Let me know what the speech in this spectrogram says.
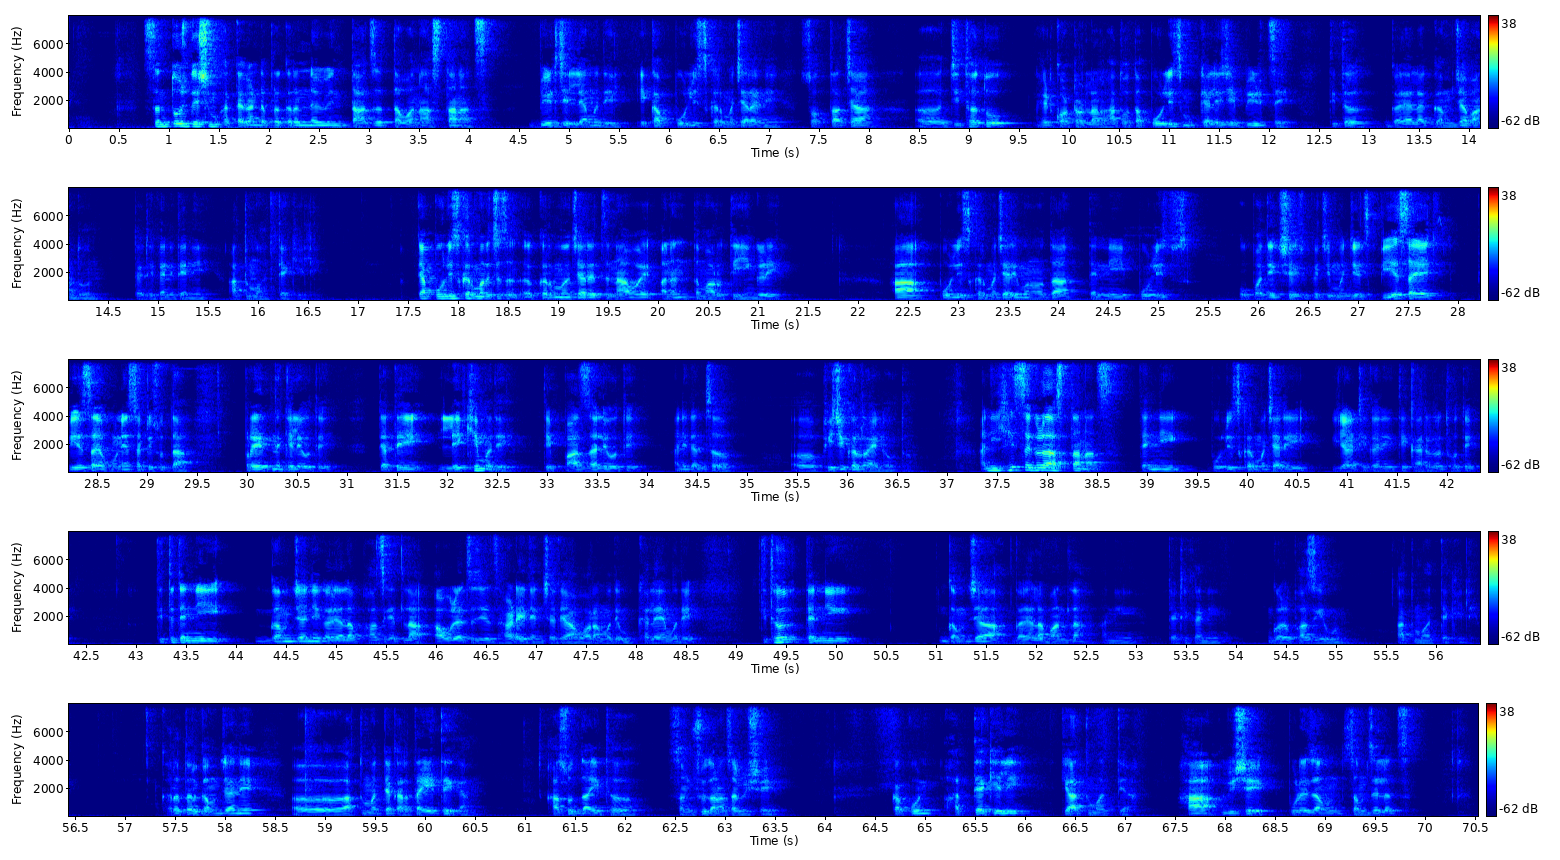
संतोष देशमुख हत्याकांड प्रकरण नवीन ताजं तवानं असतानाच बीड जिल्ह्यामधील एका पोलीस कर्मचाऱ्याने स्वतःच्या जिथं तो हेडक्वार्टरला राहत होता पोलीस मुख्यालय जे बीडचे तिथं गळ्याला गमजा बांधून त्या ठिकाणी त्याने आत्महत्या केली. त्या पोलीस कर्मचाऱ्याचं कर्मचाऱ्याचं नाव आहे अनंत मारुती इंगळे. हा पोलीस कर्मचारी म्हणून होता. त्यांनी पोलीस उपाधीक्षकाची म्हणजेच P S I P S I होण्यासाठी सुद्धा प्रयत्न केले होते. त्या ते लेखीमध्ये ते पास झाले होते आणि त्यांचं फिजिकल राहिलं होतं. आणि हे सगळं असतानाच त्यांनी पोलीस कर्मचारी या ठिकाणी ते कार्यरत होते. तिथं त्यांनी गमजाने गळ्याला फास घेतला आवळ्याचं जे झाड आहे त्यांच्या त्या आवारामध्ये मुख्यालयामध्ये तिथं त्यांनी गमजा गळ्याला बांधला आणि त्या ठिकाणी गळफास घेऊन आत्महत्या केली. खरं तर गमजाने आत्महत्या करता येते का? हा सुद्धा इथं संशोधनाचा विषय. का कोण हत्या केली की आत्महत्या? हा विषय पुढे जाऊन समजेलच.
